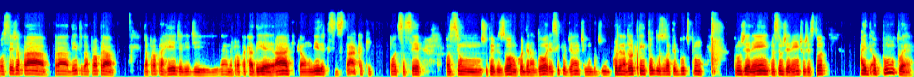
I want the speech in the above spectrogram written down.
ou, seja para dentro da própria da própria rede ali de né, da própria cadeia hierárquica, um líder que se destaca, que pode ser pode ser um supervisor, um coordenador e assim por diante, um, um coordenador que tem todos os atributos para um para um gerente, para ser um gerente, um gestor. Aí, o ponto é,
